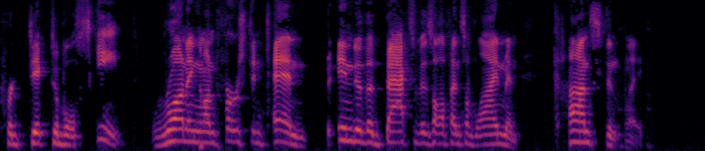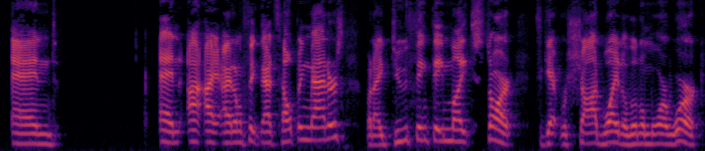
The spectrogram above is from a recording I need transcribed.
predictable scheme, running on first and 10 into the backs of his offensive linemen constantly. And and I, I don't think that's helping matters, but I do think they might start to get Rachaad White a little more work.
